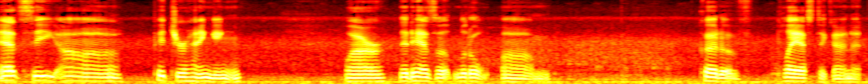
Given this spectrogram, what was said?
That's the uh, picture hanging wire that has a little um, cut of plastic on it.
